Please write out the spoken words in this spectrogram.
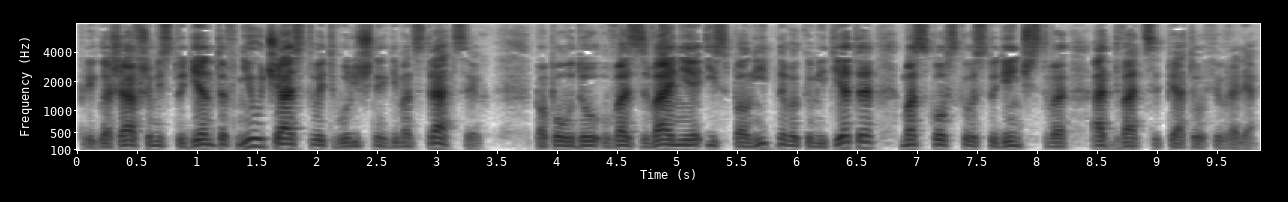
приглашавшими студентов не участвовать в уличных демонстрациях по поводу воззвания исполнительного комитета Московского студенчества от 25 февраля.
